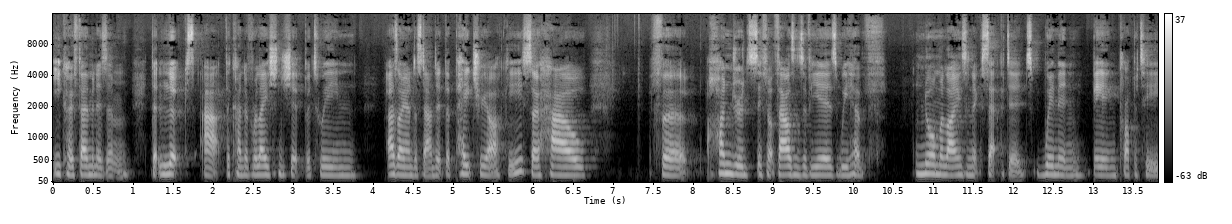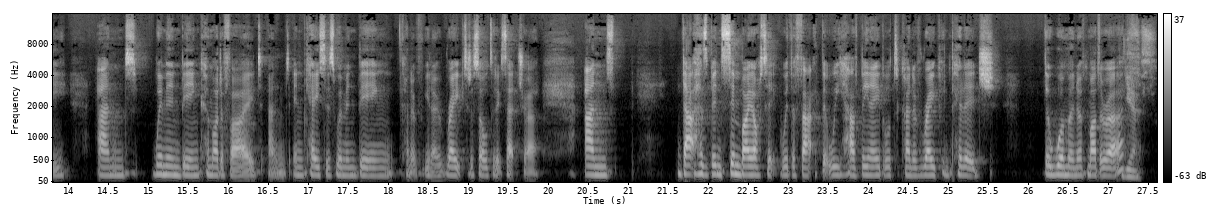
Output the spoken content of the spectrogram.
ecofeminism that looks at the kind of relationship between, as I understand it, the patriarchy. So how for hundreds, if not thousands of years, we have normalized and accepted women being property and women being commodified and in cases women being kind of you know raped assaulted etc and that has been symbiotic with the fact that we have been able to kind of rape and pillage the woman of mother earth. Yes.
